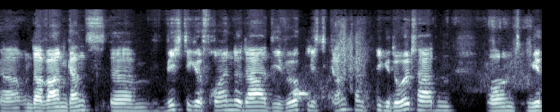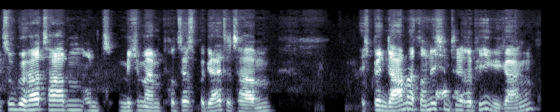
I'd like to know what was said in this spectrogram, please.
Ja, und da waren ganz ähm, wichtige Freunde da, die wirklich ganz, ganz viel Geduld hatten und mir zugehört haben und mich in meinem Prozess begleitet haben. Ich bin damals noch nicht in Therapie gegangen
